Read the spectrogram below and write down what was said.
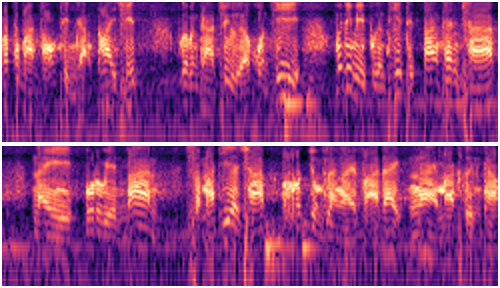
รัฐบาลท้องถิ่นอย่างใกล้ชิด เพื่อเป็นการช่วยเหลือคนที่ไม่ได้มีพื้นที่ติดตั้งแท่นชาร์จ ในบริเวณบ้าน สามารถที่จะชาร์จรถยนต์พลังงานไฟฟ้าได้ง่ายมากขึ้นครับ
